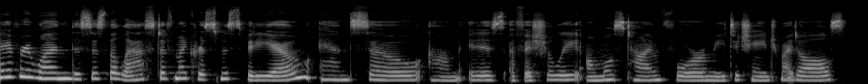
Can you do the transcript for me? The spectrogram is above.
Hi everyone, this is the last of my Christmas video and so um, it is officially almost time for me to change my dolls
